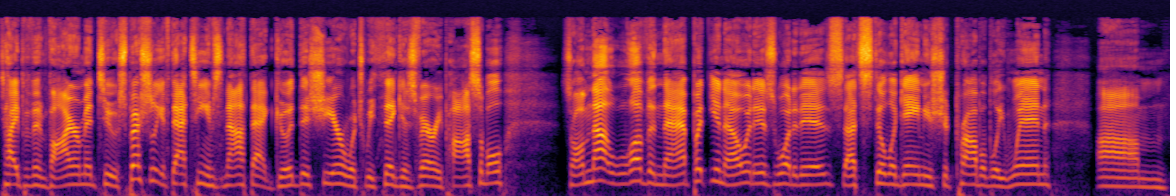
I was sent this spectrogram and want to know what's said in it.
type of environment too, especially if that team's not that good this year, which we think is very possible. So I'm not loving that, but you know, it is what it is. That's still a game you should probably win. Um,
